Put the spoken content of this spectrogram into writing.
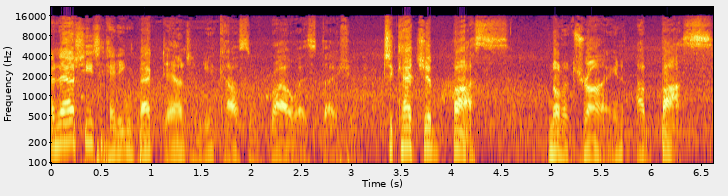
And now she's heading back down to Newcastle railway station to catch a bus, not a train, a bus,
